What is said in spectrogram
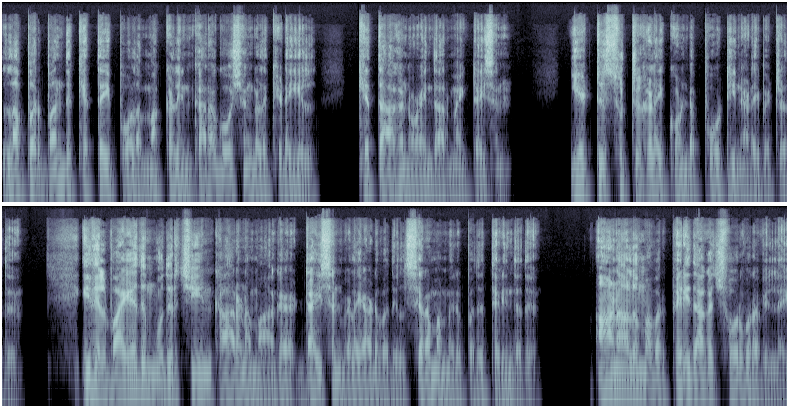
லப்பர் பந்து கெத்தை போல மக்களின் கரகோஷங்களுக்கிடையில் கெத்தாக நுழைந்தார் மைக் டைசன். எட்டு சுற்றுகளை கொண்ட போட்டி நடைபெற்றது. இதில் வயது முதிர்ச்சியின் காரணமாக டைசன் விளையாடுவதில் சிரமம் இருப்பது தெரிந்தது. ஆனாலும் அவர் பெரிதாக சோர்வுறவில்லை.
